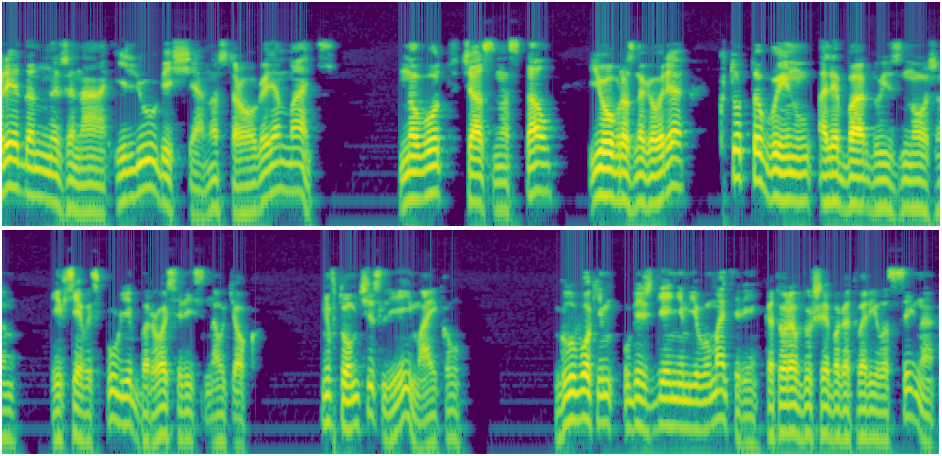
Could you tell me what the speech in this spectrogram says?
Преданная жена и любящая, но строгая мать. Но вот час настал, и, образно говоря, кто-то вынул алебарду из ножен, и все в испуге бросились на утек. В том числе и Майкл. Глубоким убеждением его матери, которая в душе боготворила сына,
